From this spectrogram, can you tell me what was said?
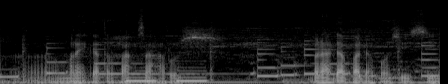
eh, mereka terpaksa harus berada pada posisi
